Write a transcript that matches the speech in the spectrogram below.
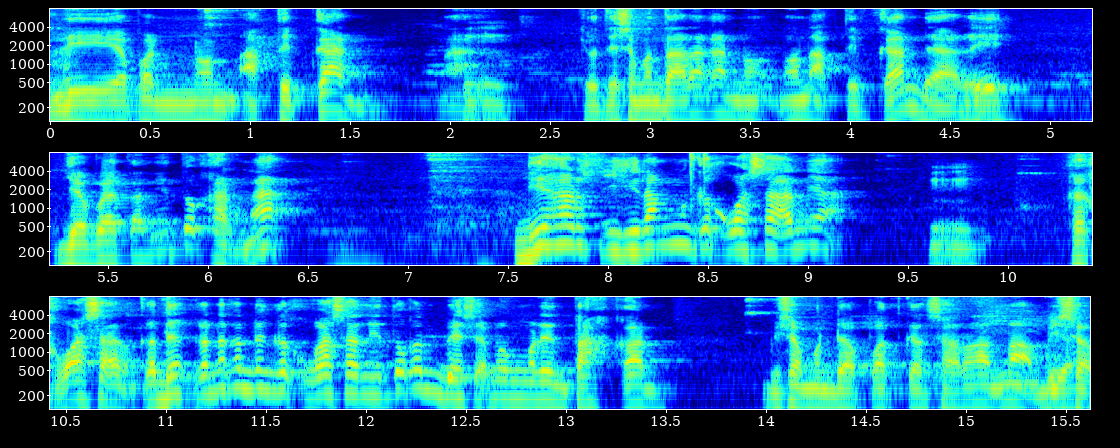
di apa nonaktifkan. Nah, Mm-mm. cuti sementara kan non- nonaktifkan dari jabatan itu karena dia harus dihilangkan kekuasaannya. Hmm. Kekuasaan karena kan dengan kekuasaan itu kan biasa memerintahkan, bisa mendapatkan sarana, bisa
